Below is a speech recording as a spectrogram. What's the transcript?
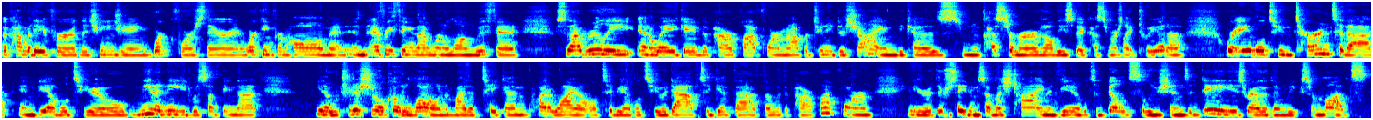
accommodate for the changing workforce there and working from home and, and everything that went along with it. So that really, in a way, gave the Power Platform an opportunity to shine because you know customers, all these big customers like Toyota, were able to turn to that and be able to meet a need with something that you know, traditional code alone might have taken quite a while to be able to adapt to get that. But with the Power Platform, you know, they're saving so much time and being able to build solutions in days rather than weeks or months,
